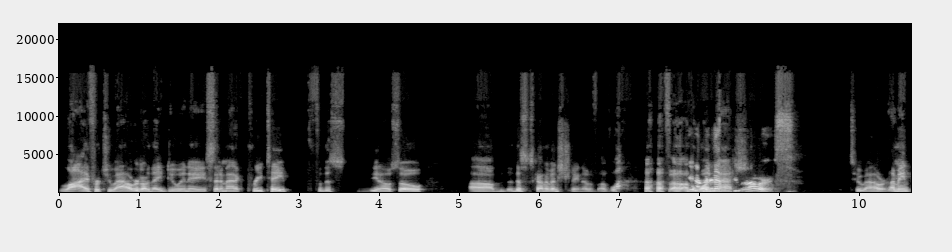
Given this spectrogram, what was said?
live for two hours? Are they doing a cinematic pre-tape for this? You know, so um, this is kind of interesting. Of of, of, of yeah, one match, two hours. Two hours. I mean,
